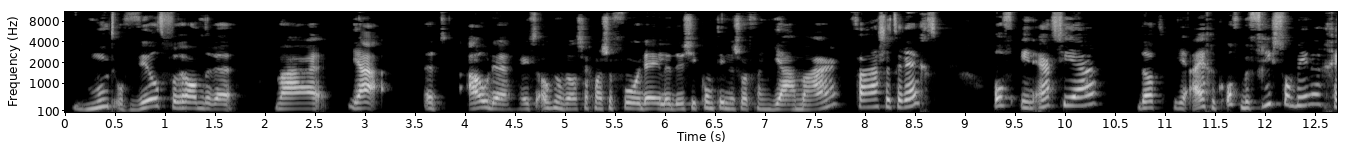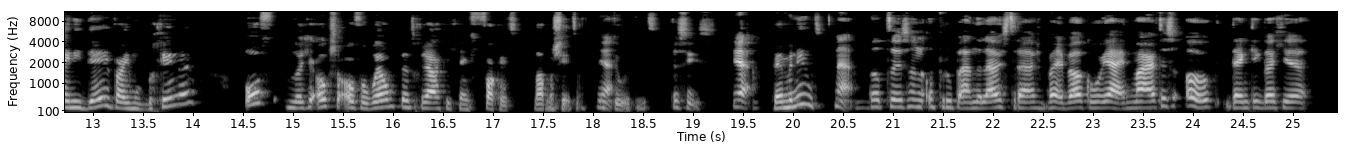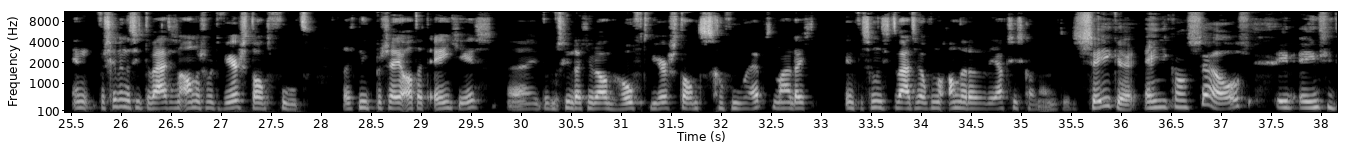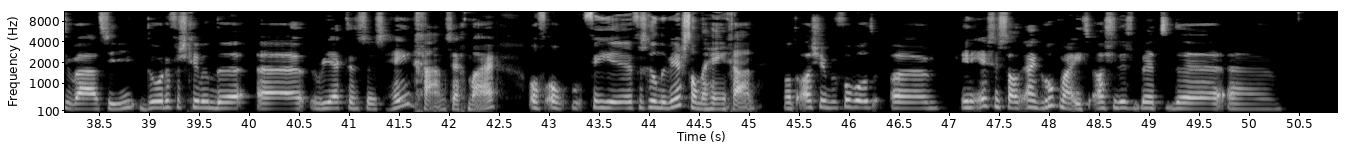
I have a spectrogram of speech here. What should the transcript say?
moet of wilt veranderen, maar ja, het oude heeft ook nog wel zeg maar zijn voordelen, dus je komt in een soort van ja-maar fase terecht. Of inertia, dat je eigenlijk of bevriest van binnen, geen idee waar je moet beginnen, of omdat je ook zo overweldigd bent geraakt dat je denkt, fuck it, laat maar zitten. Ja. Ik doe het niet. Precies. Ja, Ben benieuwd. nou, dat is een oproep aan de luisteraars. Bij welke hoor jij? Maar het is ook, denk ik, dat je in verschillende situaties een ander soort weerstand voelt. Dat het niet per se altijd eentje is. Eh, misschien dat je wel een hoofdweerstandsgevoel hebt, maar dat in verschillende situaties ook nog andere reacties kan hebben. Zeker. En je kan zelfs in één situatie door de verschillende eh reactances heen gaan, zeg maar. Of, of via verschillende weerstanden heen gaan. Want als je bijvoorbeeld ehm, in eerste instantie, ja, ik roep maar iets, als je dus met de, ehm,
